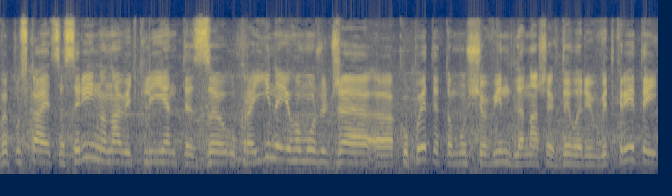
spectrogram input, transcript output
випускається серійно. Навіть клієнти з України його можуть вже купити, тому що він для наших дилерів відкритий.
